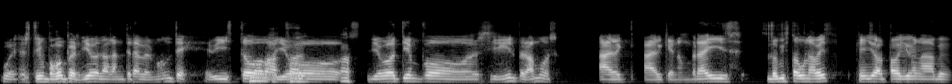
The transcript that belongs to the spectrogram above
Pues estoy un poco perdido en la cantera de Belmonte. He visto, No, llevo tiempo sin ir, pero vamos, al, al que nombráis, lo he visto alguna vez, que he ido al pabellón a verlo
